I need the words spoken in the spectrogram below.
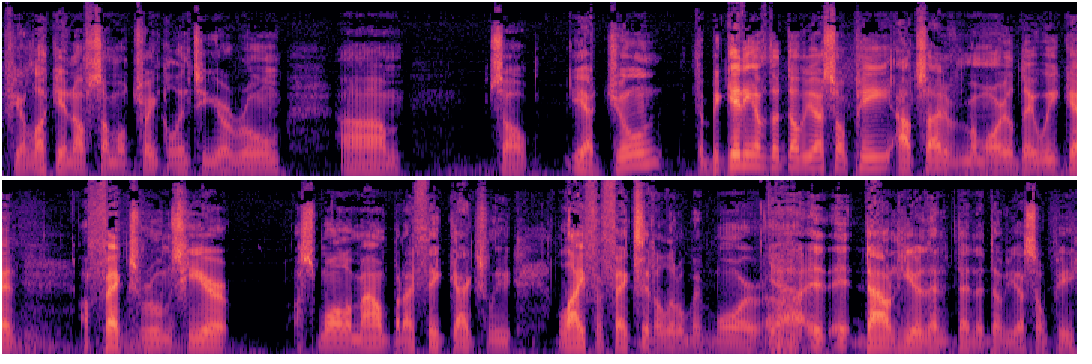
if you're lucky enough, some will trickle into your room. Um, so yeah, June, the beginning of the WSOP outside of Memorial Day weekend affects rooms here a small amount, but I think actually life affects it a little bit more Yeah. uh, it, it, down here than, than the WSOP.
